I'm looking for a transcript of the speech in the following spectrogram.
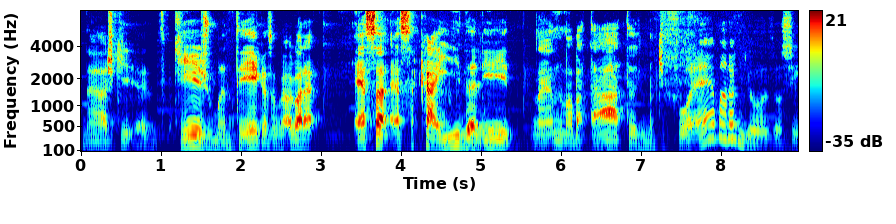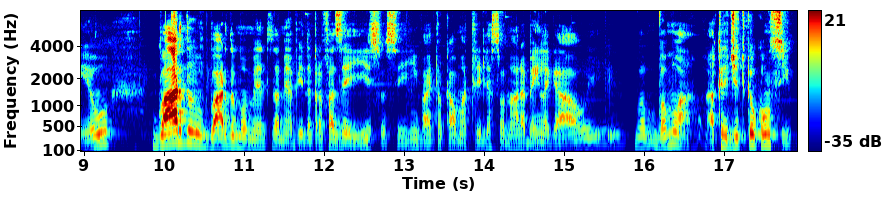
né, acho que queijo, manteiga, agora essa essa caída ali, né, numa batata, no que for, é maravilhoso, assim, eu guardo guardo um momento da minha vida para fazer isso, assim, vai tocar uma trilha sonora bem legal e vamos, vamos lá, acredito que eu consigo.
